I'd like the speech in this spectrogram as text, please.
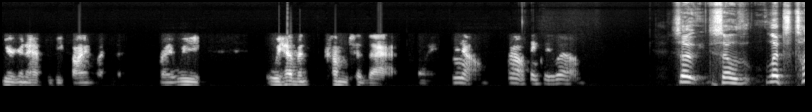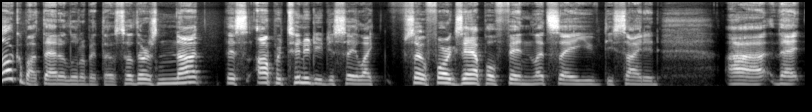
you're going to have to be fine with it," right? We we haven't come to that point. No, I don't think we will. So, so let's talk about that a little bit, though. So, there's not this opportunity to say, like, so for example, Finn, let's say you've decided uh, that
